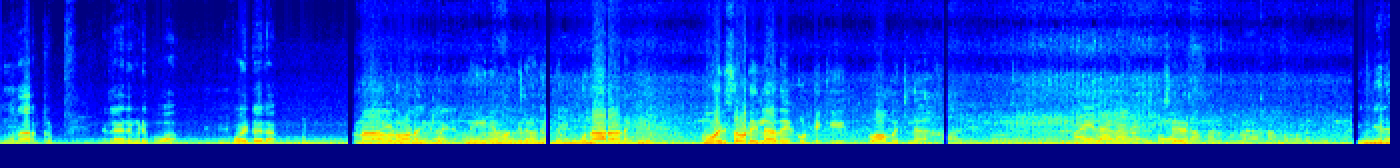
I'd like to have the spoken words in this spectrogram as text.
മൂന്നാർ ട്രിപ്പ് എല്ലാവരും കൂടി പോവാ. പോയിട്ട് വരാം. എറണാകുളം ആണെങ്കിലും നേര്യമംഗലം ആണെങ്കിലും മൂന്നാർ മൂന്നാറാണെങ്കിലും മോര് സോഡ ഇല്ലാതെ കുട്ടിക്ക് പോവാൻ പറ്റില്ല. ഇങ്ങനെ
